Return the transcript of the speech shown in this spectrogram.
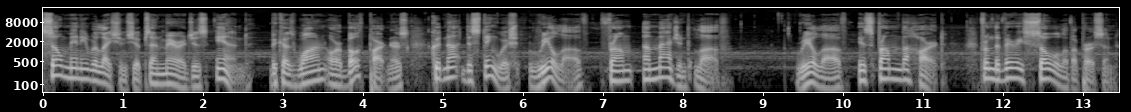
So many relationships and marriages end because one or both partners could not distinguish real love from imagined love. Real love is from the heart, from the very soul of a person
